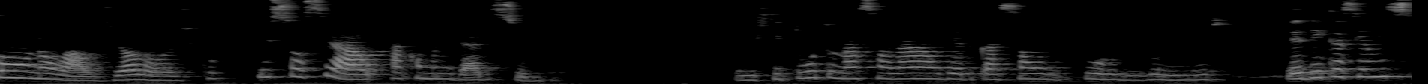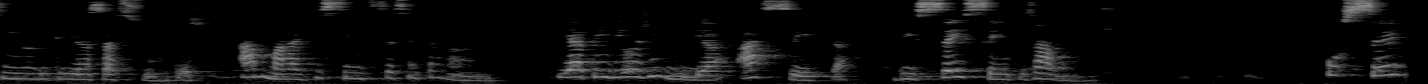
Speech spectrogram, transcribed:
fonoaudiológico e social à comunidade surda. O Instituto Nacional de Educação dos Surdos, Unidos, dedica-se ao ensino de crianças surdas há mais de 160 anos e atende hoje em dia a cerca de 600 alunos. Por ser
